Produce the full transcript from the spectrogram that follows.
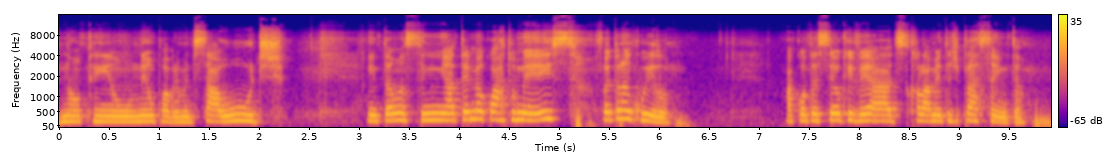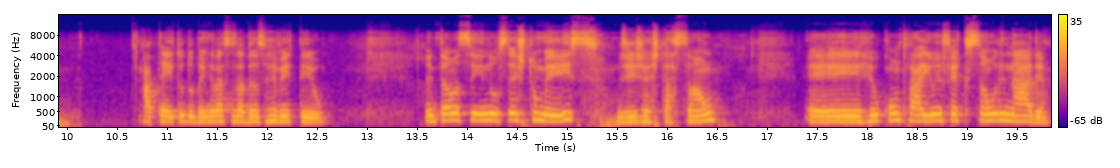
não tenho nenhum problema de saúde. Então, assim, até meu quarto mês foi tranquilo. Aconteceu que veio a descolamento de placenta. Até aí tudo bem, graças a Deus reverteu. Então, assim, no sexto mês de gestação, é, eu contraí uma infecção urinária.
